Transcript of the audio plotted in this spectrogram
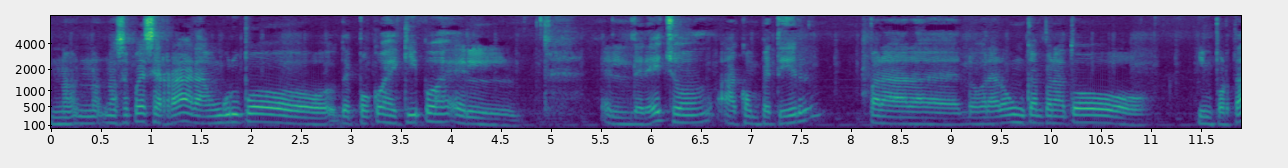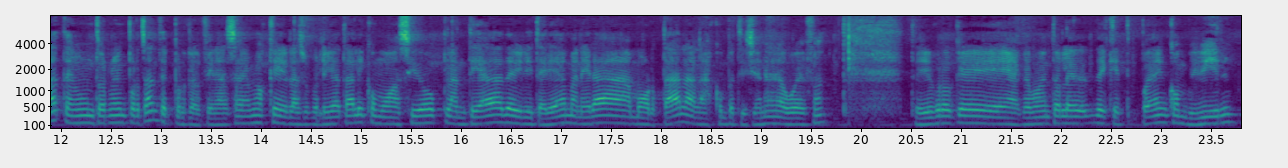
No, no se puede cerrar a un grupo de pocos equipos el, el derecho a competir para lograr un campeonato importante, un torneo importante, porque al final sabemos que la Superliga tal y como ha sido planteada debilitaría de manera mortal a las competiciones de la UEFA. Entonces yo creo que en aquel momento de que pueden convivir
